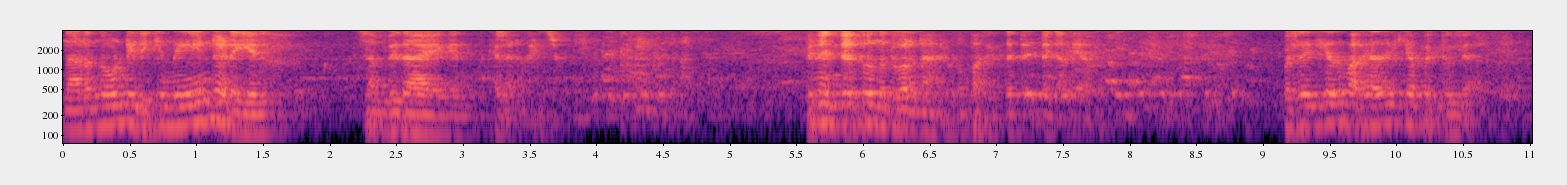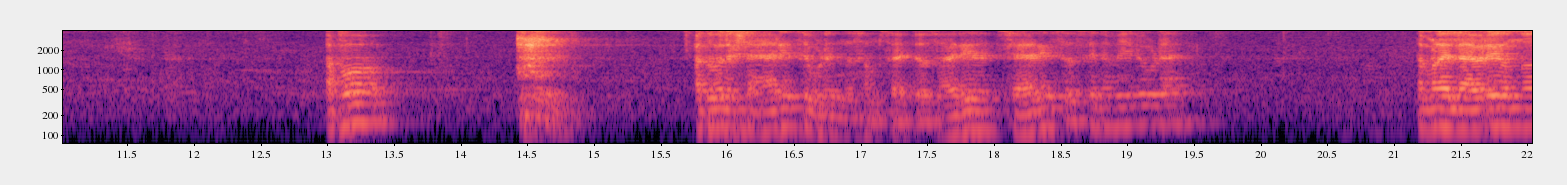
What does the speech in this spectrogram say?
നടന്നുകൊണ്ടിരിക്കുന്നതിന്റെ ഇടയിൽ സംവിധായകൻ കല്യാണം കഴിച്ചു. പിന്നെ എന്റെ അടുത്ത് വന്നിട്ട് പറഞ്ഞ ആരോടും പറയുന്നത് എന്റെ കഥയാണ്. പക്ഷെ എനിക്കത് പറയാതിരിക്കാൻ പറ്റൂല. അപ്പോ അതുപോലെ ഷാരിസ് ഇവിടെ നിന്ന് സംസാരിച്ചത്. സാരി ഷാരിസ് സിനിമയിലൂടെ നമ്മളെല്ലാവരെയും ഒന്ന്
